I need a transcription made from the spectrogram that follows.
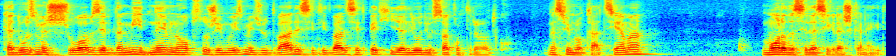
kad uzmeš u obzir da mi dnevno obslužimo između 20 i 25 hiljada ljudi u svakom trenutku, na svim lokacijama, mora da se desi greška negde.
